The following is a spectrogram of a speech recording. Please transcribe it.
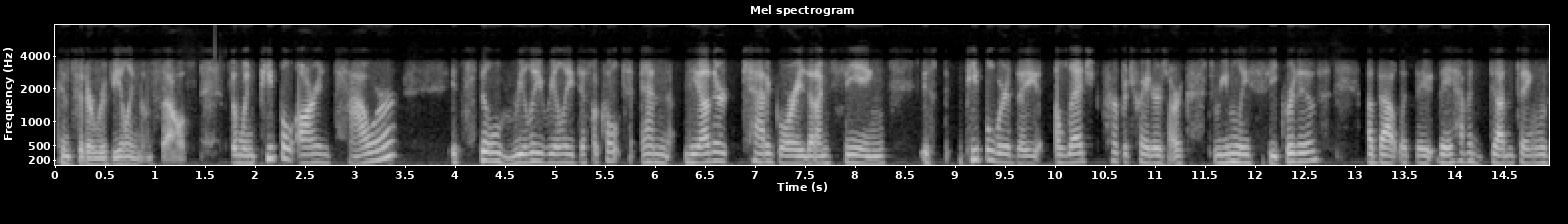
consider revealing themselves. So when people are in power, it's still really really difficult. And the other category that I'm seeing is people where the alleged perpetrators are extremely secretive about what they they haven't done things.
